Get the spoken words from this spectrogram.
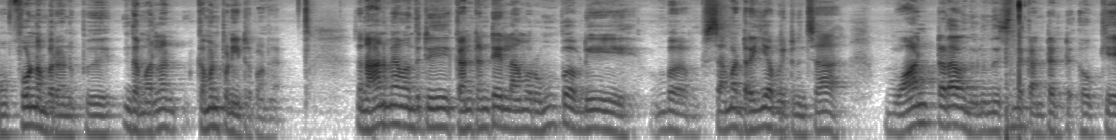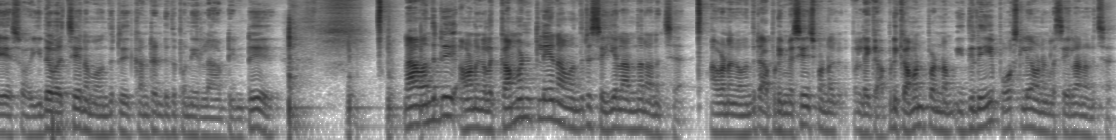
உன் ஃபோன் நம்பர் அனுப்பு. இந்த மாதிரிலாம் கமெண்ட் பண்ணிகிட்டு இருப்பானுங்க ஸோ நானுமே வந்துட்டு கண்டென்ட்டே இல்லாமல் ரொம்ப அப்படியே ரொம்ப செம ட்ரையாக போயிட்டு இருந்துச்சா? வாண்டடாக வந்து விழுந்துச்சு இந்த கண்டென்ட் ஓகே ஸோ இதை வச்சே நம்ம வந்துட்டு கண்டென்ட் இது பண்ணிடலாம் அப்படின்ட்டு நான் வந்துட்டு அவனுங்களை கமெண்ட்லேயே நான் வந்துட்டு செய்யலான்னு தான் நினச்சேன். அவனுங்க வந்துட்டு அப்படி மெசேஜ் பண்ண லைக் அப்படி கமெண்ட் பண்ண இதுலேயே போஸ்ட்லேயே அவனுங்களை செய்யலாம்னு நினச்சேன்.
